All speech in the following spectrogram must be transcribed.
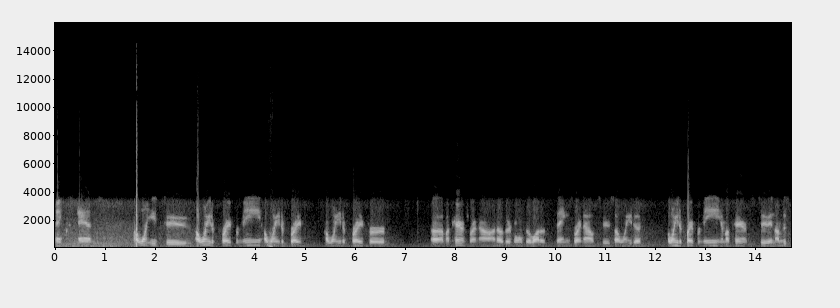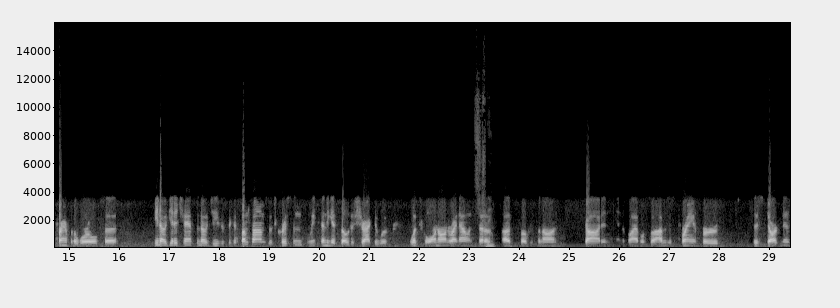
Thanks. And I want you to I want you to pray for me. I want you to pray I want you to pray for uh, my parents right now. I know they're going through a lot of things right now too. So I want you to I want you to pray for me and my parents too. And I'm just praying for the world to you know get a chance to know Jesus because sometimes as Christians we tend to get so distracted with what's going on right now instead of us focusing on God and, and the Bible. So I'm just praying for this darkness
